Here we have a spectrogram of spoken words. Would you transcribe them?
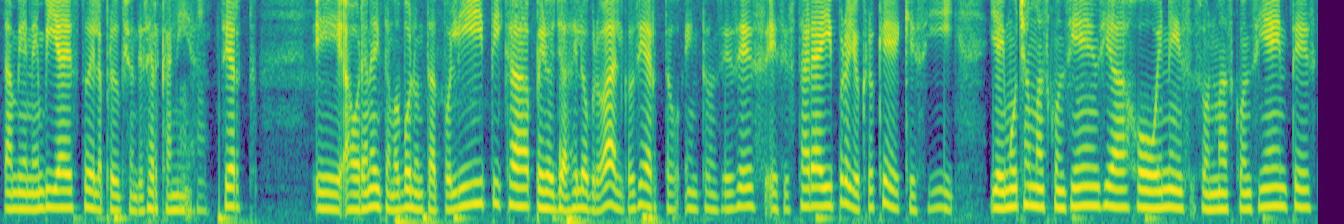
también envía esto de la producción de cercanías, ¿cierto? Eh, ahora necesitamos voluntad política, pero ya se logró algo, ¿cierto? Entonces es, es estar ahí, pero yo creo que, que sí, y hay mucha más conciencia, jóvenes son más conscientes,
